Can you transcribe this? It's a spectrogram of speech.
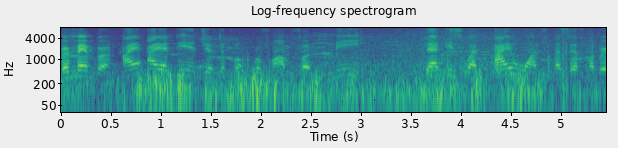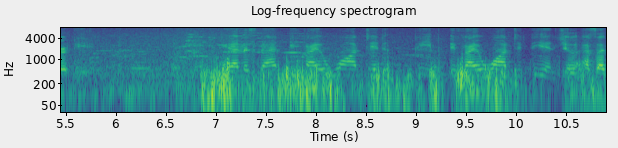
Remember, I hired the angel to come perform for me. That is what I want for myself my birthday. You understand? If I wanted if I wanted the angel as a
